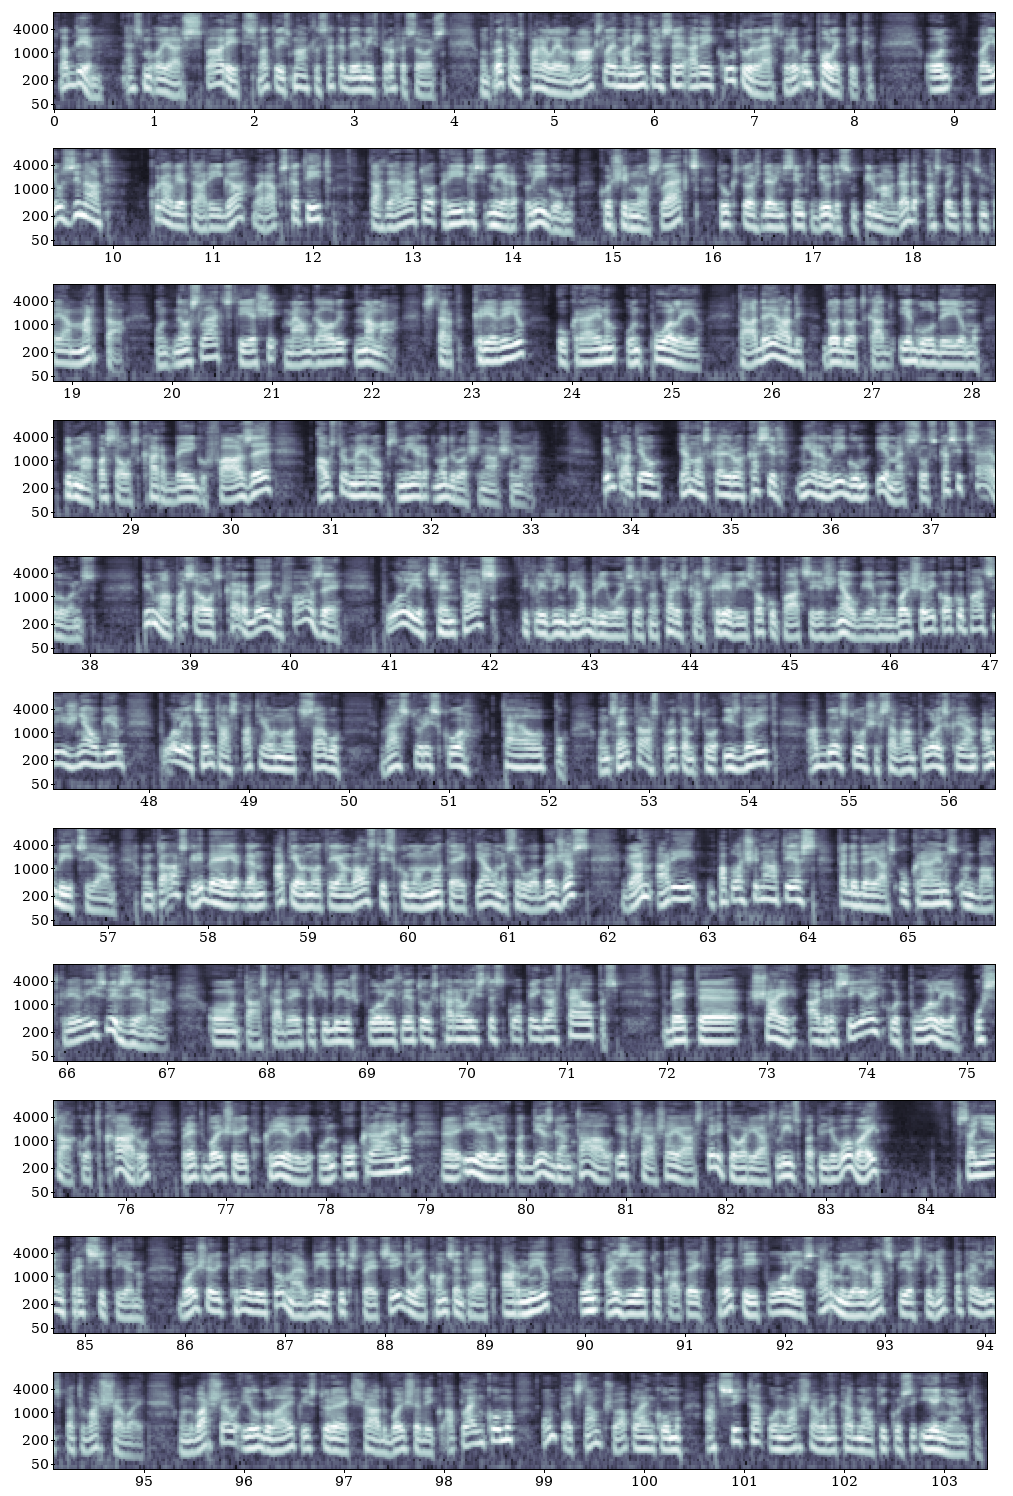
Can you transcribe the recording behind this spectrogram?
Labdien! Esmu Ojārs Spārītis, Latvijas Mākslas akadēmijas profesors, un, protams, paralēli mākslai man interesē arī kultūra vēsture un politika. Un vai jūs zināt, kurā vietā Rīgā var apskatīt tā dēvēto Rīgas miera līgumu, kurš ir noslēgts 1921. gada 18. martā un noslēgts tieši Melngalvju namā starp Krieviju, Ukrainu un Poliju tādējādi dodot kādu ieguldījumu Pirmā pasaules kara beigu fāzē Austrumēropas miera nodrošināšanā. Pirmkārt, jau jānoskaidro, kas ir miera līguma iemesls, kas ir cēlonis. Pirmā pasaules kara beigu fāzē Polija centās, tiklīdz viņa bija atbrīvojusies no cariskās Krievijas okupācijas žņaugiem un bolševiku okupācijas žņaugiem, Polija centās atjaunot savu vēsturisko telpu un centās, protams, to izdarīt atbilstoši savām poliskajām ambīcijām. Un tās gribēja gan atjaunotajam valstiskumam noteikt jaunas robežas, gan arī paplašināties tagadējās Ukrainas un Baltkrievijas virzienā. Un tās kādreiz taču bijušas Polijas-Lietuvas karalistes kopīgās telpas. Bet eh, šai agresijai, kur Polija uzsākot karu pret bolševiku Krieviju un Ukrainu, eh, ieejot pat diezgan tālu iekšā šajās teritorijās līdz pat Ļuvovai, saņēma pretsitienu. Bolševika Krievija tomēr bija tik spēcīga, lai koncentrētu armiju un aizietu, kā teikt, pretī Polijas armijai un atspiestu viņu atpakaļ līdz pat Varšavai. Un Varšava ilgu laiku izturēja šādu bolševiku aplenkumu, un pēc tam šo aplenkumu atsita, un Varšava nekad nav tikusi ieņemta.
